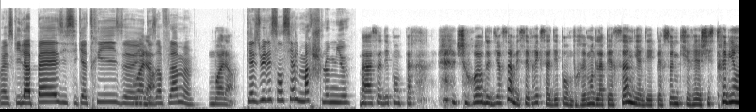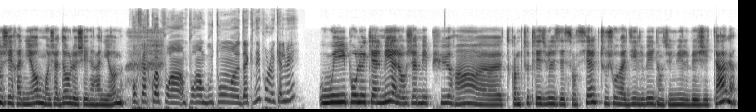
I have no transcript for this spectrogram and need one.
Ouais, est-ce qu'il apaise, il cicatrise, euh, il désinflamme? Voilà. Quelles huiles essentielles marchent le mieux? Bah, ça dépend de J'ai horreur de dire ça, mais c'est vrai que ça dépend vraiment de la personne. Il y a des personnes qui réagissent très bien au géranium. Moi, j'adore le géranium. Pour faire quoi? Pour un, pour un bouton euh, d'acné, pour le calmer? Oui, pour le calmer, alors jamais pur, hein, euh, comme toutes les huiles essentielles, toujours à diluer dans une huile végétale.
